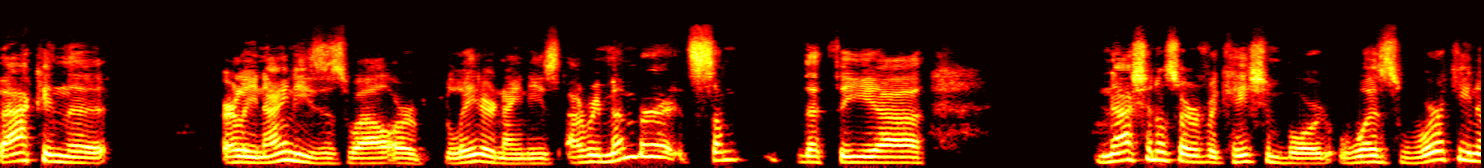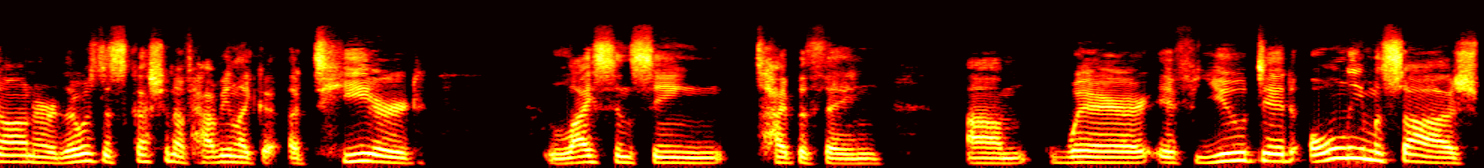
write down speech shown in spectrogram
back in the early 90s as well or later 90s i remember some that the uh, national certification board was working on or there was discussion of having like a, a tiered licensing type of thing um, where if you did only massage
